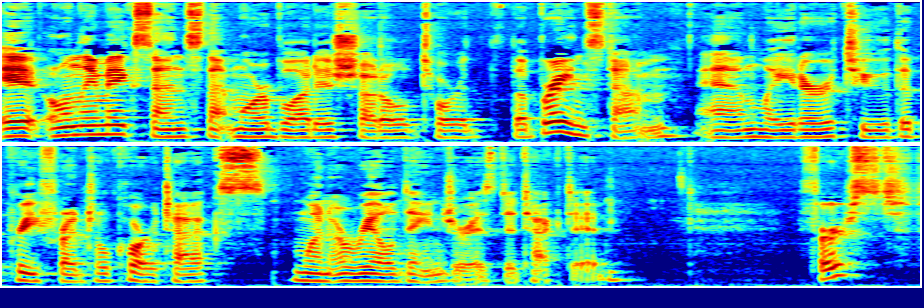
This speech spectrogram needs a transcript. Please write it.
It only makes sense that more blood is shuttled toward the brainstem and later to the prefrontal cortex when a real danger is detected. First,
